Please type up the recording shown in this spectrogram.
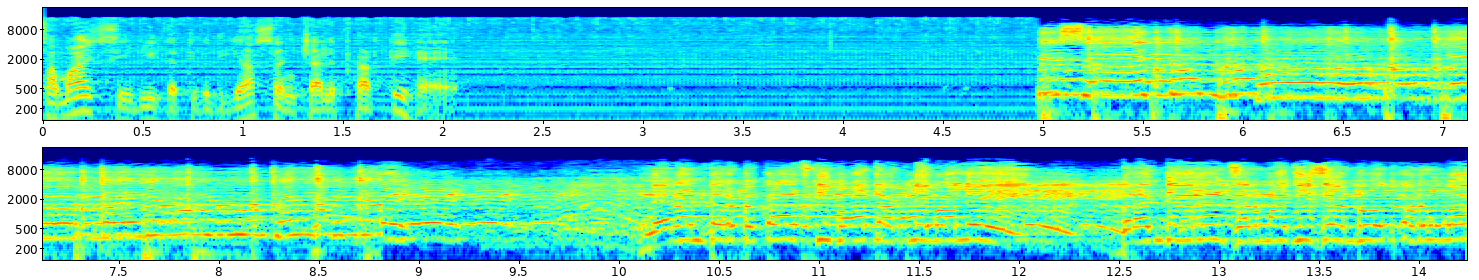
समाज सेवी गतिविधियाँ संचालित करते हैं। निरंतर विकास की बात रखने वाले ब्रंजारण शर्मा जी से अनुरोध करूँगा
